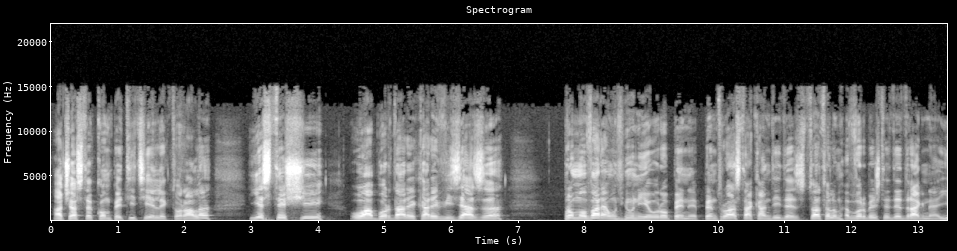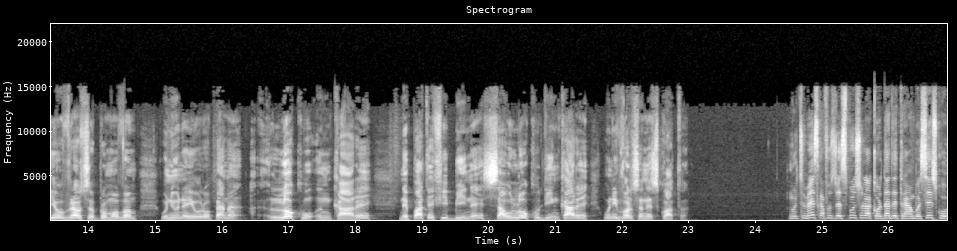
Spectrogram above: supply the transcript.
această competiție electorală este și o abordare care vizează promovarea Uniunii Europene. Pentru asta candidez. Toată lumea vorbește de Dragnea. Eu vreau să promovăm Uniunea Europeană locul în care ne poate fi bine sau locul din care unii vor să ne scoată. Mulțumesc, a fost răspunsul acordat de Traian Băsescu,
